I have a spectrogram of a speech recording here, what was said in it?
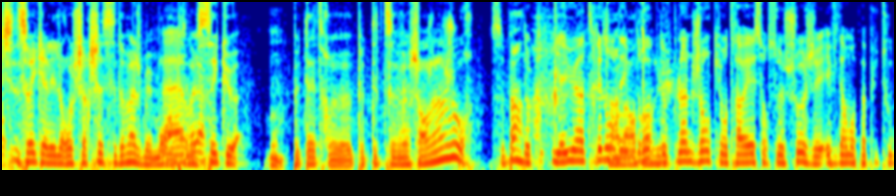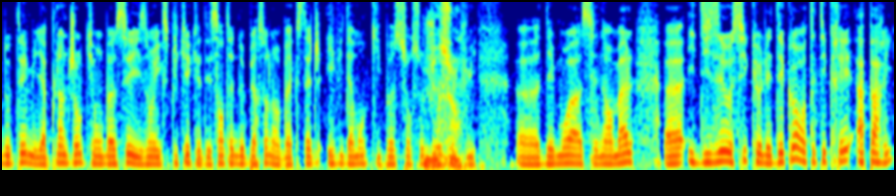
c'est vrai qu'aller le rechercher, c'est dommage, mais bon, Bah, après, voilà. on sait que, bon, peut-être, euh, peut-être ça va changer un jour, c'est pas. Donc il y a eu un très long name drop de plein de gens qui ont travaillé sur ce show. J'ai évidemment pas pu tout noter, mais il y a plein de gens qui ont bossé. Ils ont expliqué qu'il y a des centaines de personnes en backstage, évidemment, qui bossent sur ce Bien show sûr. depuis euh, des mois. C'est normal. Euh, ils disaient aussi que les décors ont été créés à Paris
